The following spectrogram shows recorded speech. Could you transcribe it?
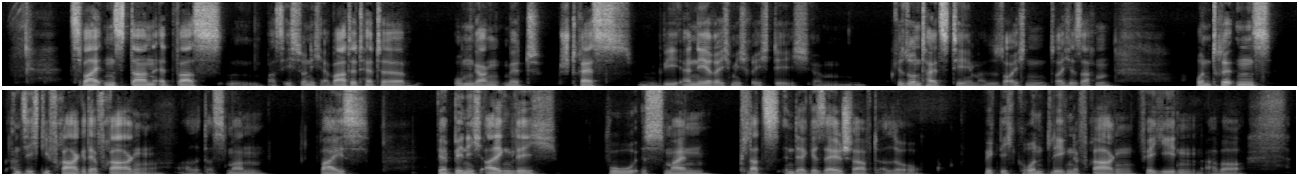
Zweitens dann etwas, was ich so nicht erwartet hätte, Umgang mit Stress, wie ernähre ich mich richtig, ähm, Gesundheitsthemen, also solchen, solche Sachen. Und drittens an sich die Frage der Fragen, also dass man weiß, wer bin ich eigentlich, wo ist mein Platz in der Gesellschaft, also wirklich grundlegende Fragen für jeden. Aber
